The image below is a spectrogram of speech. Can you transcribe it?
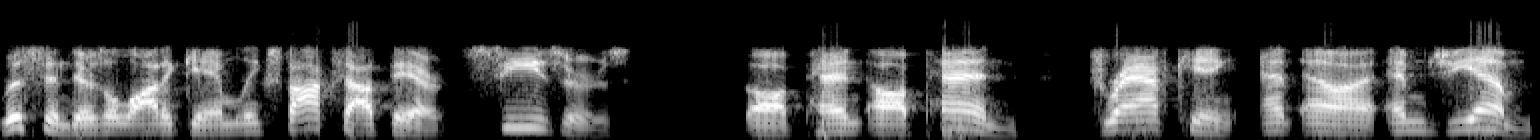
Listen, there's a lot of gambling stocks out there. Caesars, uh, Penn, uh, Penn, DraftKings, and uh, MGM.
